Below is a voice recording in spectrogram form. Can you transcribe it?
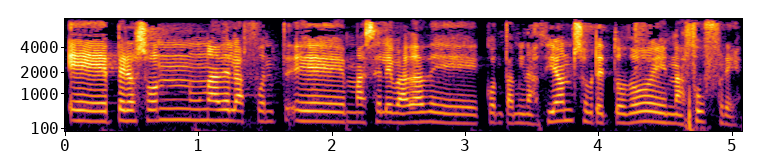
Eh, pero son una de las fuentes eh, más elevadas de contaminación, sobre todo en azufre.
